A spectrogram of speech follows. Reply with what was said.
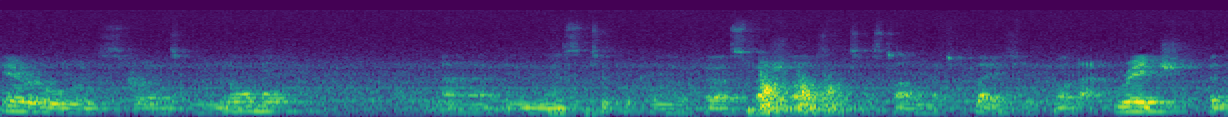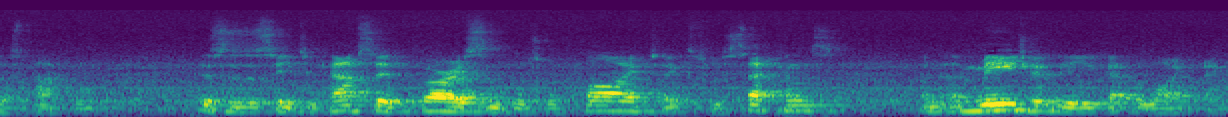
Here it all looks relatively normal uh, in this typical of uh, specialized intestinal metaplasia. You've got that ridged villus pattern. This is acetic acid, very simple to apply, takes a few seconds, and immediately you get the whitening.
